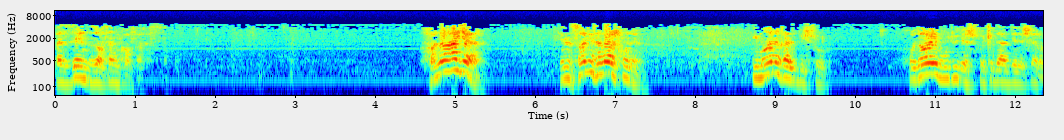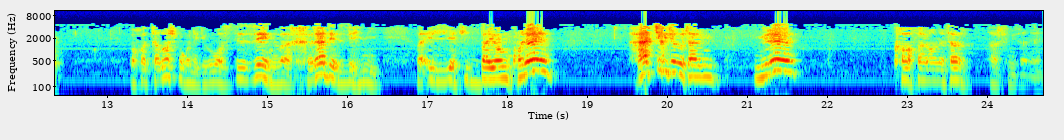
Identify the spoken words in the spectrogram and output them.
و ذهن ذاتا کافر است. حالا اگر انسانی تلاش کنه ایمان قلبیش رو خدای وجودش رو که در دلش رو بخواد تلاش بکنه که به واسطه ذهن و خرد ذهنی و علیتی بیان کنه هرچی که جلوتر میره کافرانه تر حرف می‌زنه.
